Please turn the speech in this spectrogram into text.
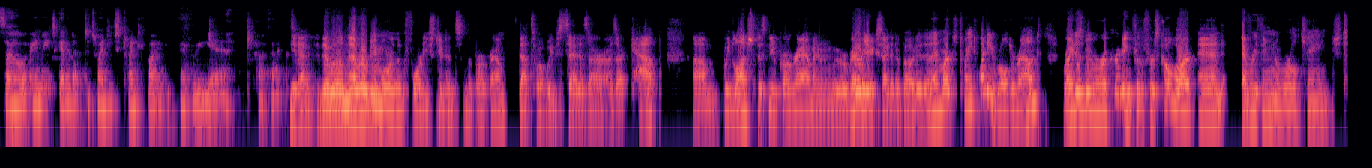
So aiming to get it up to 20 to 25 every year. Perfect. Yeah, there will never be more than 40 students in the program. That's what we've set as our as our cap um, we launched this new program and we were very excited about it. And then March 2020 rolled around right as we were recruiting for the first cohort, and everything in the world changed.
